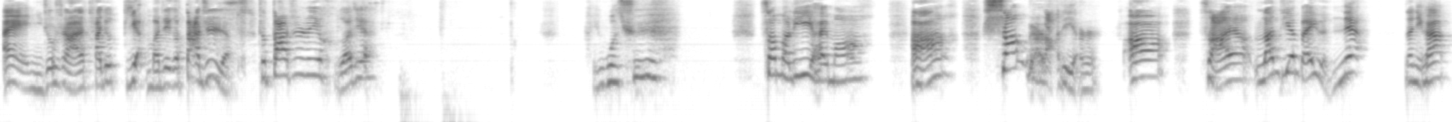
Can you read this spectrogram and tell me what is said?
哎，你就是啥呀？他就点吧这个大志啊！这大志一合计。哎呦我去，这么厉害吗？啊，上边哪的人啊？咋呀？蓝天白云的。那你看，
